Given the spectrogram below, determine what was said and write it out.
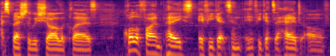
especially with Charles Leclerc's qualifying pace. If he gets in, if he gets ahead of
